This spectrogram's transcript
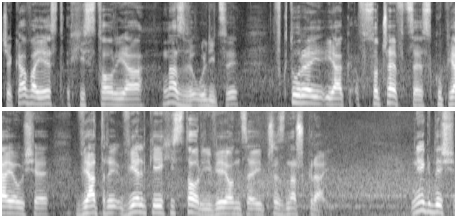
Ciekawa jest historia nazwy ulicy, w której jak w soczewce skupiają się wiatry wielkiej historii wiejącej przez nasz kraj. Niegdyś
